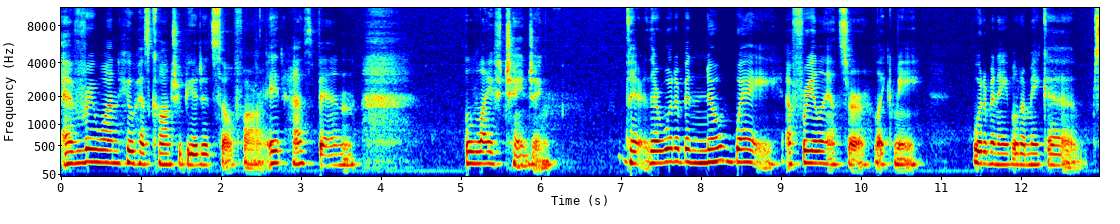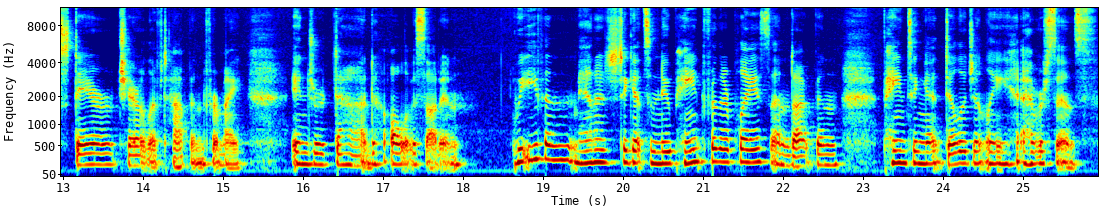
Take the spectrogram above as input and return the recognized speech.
everyone who has contributed so far. It has been life changing. There, there would have been no way a freelancer like me would have been able to make a stair chairlift happen for my injured dad all of a sudden. we even managed to get some new paint for their place, and I've been painting it diligently ever since.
